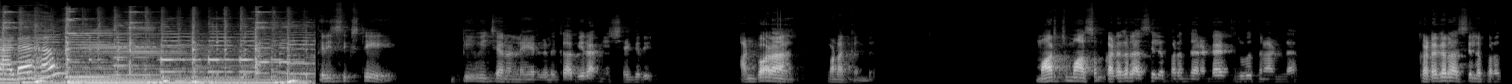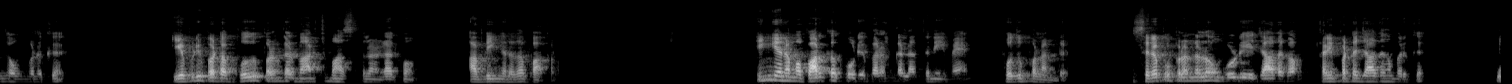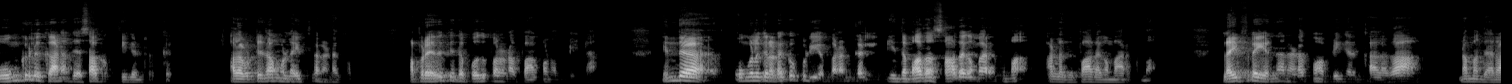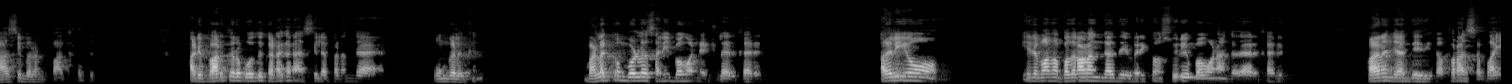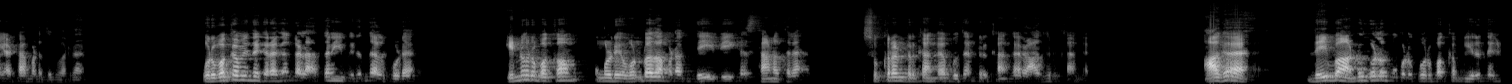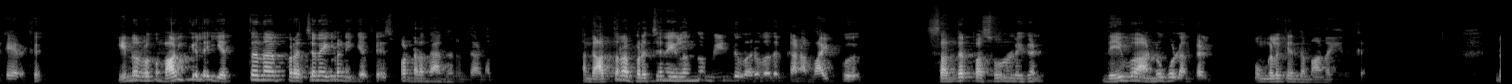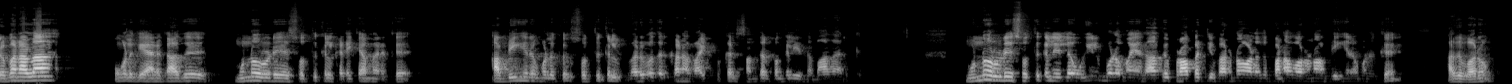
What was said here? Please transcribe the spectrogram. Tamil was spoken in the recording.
கடகம். த்ரீ சிக்ஸ்டி டிவி சேனல் நேயர்களுக்கு அபிராமி சேகரி அன்பான வணக்கங்கள். மார்ச் மாதம் கடகராசியில் பிறந்த ரெண்டாயிரத்தி இருபத்தி நாலில் கடகராசியில் பிறந்த உங்களுக்கு எப்படிப்பட்ட பொது பலன்கள் மார்ச் மாதத்தில் நடக்கும் அப்படிங்கிறத பார்க்கணும். இங்கே நம்ம பார்க்கக்கூடிய பலன்கள் அத்தனையுமே பொது பலன்கள். சிறப்பு பலன்களும் உங்களுடைய ஜாதகம் தனிப்பட்ட ஜாதகம் இருக்கு. உங்களுக்கான தசாபக்திகள் இருக்கு. அதை விட்டு தான் உங்கள் லைஃப்பில் நடக்கும். அப்புறம் எதுக்கு இந்த பொது பலனை பார்க்கணும் அப்படின்னா இந்த உங்களுக்கு நடக்கக்கூடிய பலன்கள் இந்த மாதம் சாதகமாக இருக்குமா? அல்லது பாதகமாக இருக்குமா? லைஃப்பில் என்ன நடக்கும் அப்படிங்கிறதுக்காக தான் நம்ம இந்த ராசி பலன் பார்க்கறது. அப்படி பார்க்குற போது கடகராசியில் பிறந்த உங்களுக்கு வழக்கம் போல் சனி பகவான் நெட்டில் இருக்கார். அதுலேயும் இந்த மாதம் பதினாலாம் தேதி வரைக்கும் சூரிய பகவான் அங்கே தான் இருக்கார். பதினஞ்சாம் தேதிக்கு அப்புறம் செவ்வாய் எட்டாம் இடத்துக்கு வர்றார். ஒரு பக்கம் இந்த கிரகங்கள் அத்தனையும் இருந்தால் கூட இன்னொரு பக்கம் உங்களுடைய ஒன்பதாம் இடம் தெய்வீக ஸ்தானத்தில் சுக்கரன் இருக்காங்க புதன் இருக்காங்க ராகு இருக்காங்க. ஆக தெய்வ அனுகூலம் உங்களுக்கு ஒரு பக்கம் இருந்துக்கிட்டே இருக்கு. இன்னொரு பக்கம் வாழ்க்கையில் எத்தனை பிரச்சனைகளை நீங்கள் ஃபேஸ் பண்ணுறதாக இருந்தாலும் அந்த அத்தனை பிரச்சனைகளிலிருந்தும் மீண்டு வருவதற்கான வாய்ப்பு சந்தர்ப்ப சூழ்நிலைகள் தெய்வ அனுகூலங்கள் உங்களுக்கு இந்த மாதம் இருக்கு. ரொம்ப நாளா உங்களுக்கு யாருக்காவது முன்னோருடைய சொத்துக்கள் கிடைக்காம இருக்கு. அப்படிங்கிறவங்களுக்கு சொத்துக்கள் வருவதற்கான வாய்ப்புகள் சந்தர்ப்பங்கள் இந்த மாதம் இருக்கு. முன்னோருடைய சொத்துக்கள் இல்லை உயிர் மூலமா ஏதாவது ப்ராப்பர்ட்டி வரணும் அல்லது பணம் வரணும் அப்படிங்கிறவங்களுக்கு அது வரும்.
